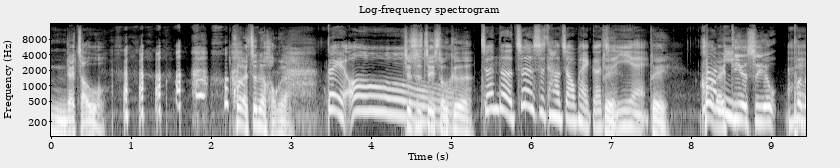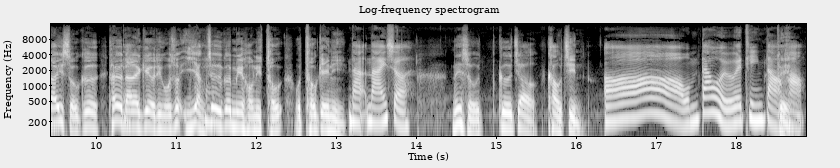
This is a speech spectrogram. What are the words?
你来找我。后来真的红了，对哦，就是这首歌，真的，这是他招牌歌之一哎。对。后来第二次又碰到一首歌，他又拿来给我听，我说一样，这首歌没有红，你投我投给你。哪哪一首？那首歌叫《靠近》，哦，我们待会也会听到。对好，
